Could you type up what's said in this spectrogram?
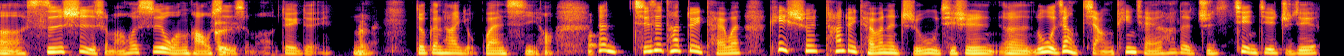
呃私事什么或施文豪是什么，对对。对嗯，都跟他有关系哈。但其实他对台湾，可以说他对台湾的植物，其实呃，如果这样讲，听起来他的直间接直接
